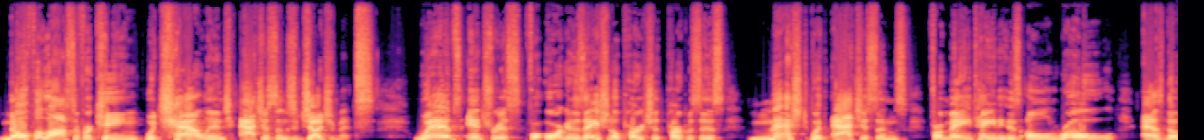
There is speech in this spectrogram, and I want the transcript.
No philosopher king would challenge Acheson's judgments. Webb's interests for organizational pur- purposes meshed with Acheson's for maintaining his own role as the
